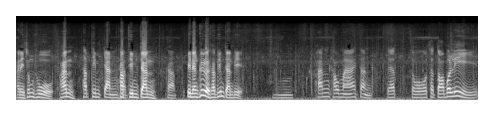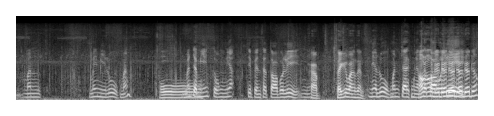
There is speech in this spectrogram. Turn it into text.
อันนี้ชมพูพันธุ์ทับทิมจันทร์คทัรับบทิมจันทร์ครับเป็นอย่างคือเลือกทับทิมจันทร์พี่ อืมพันธุ์เข้ามาสั่นแต่โตสตรอเบอรี่มันไม่มีลูกมั้งโอ้มันจะมีตรงเนี้ยที่เป็นสตรอเบอรี่เนี่ยครับ ใส่คือวางสันเนี่ยลูกมันจะเหมือนเอาสเอาตรอเดี๋ยวเบอเดี๋ยวรี่เดี๋ยวเดี๋ยวเดี๋ยว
